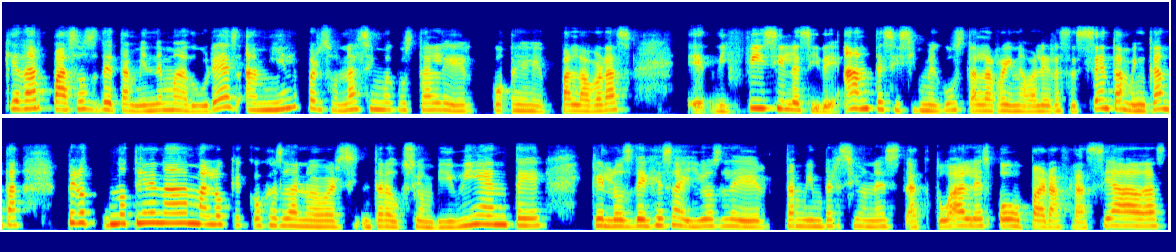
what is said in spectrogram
que dar pasos de también de madurez. A mí en lo personal sí me gusta leer eh, palabras eh, difíciles y de antes y sí me gusta la Reina Valera 60, me encanta, pero no tiene nada malo que cojas la nueva traducción viviente, que los dejes a ellos leer también versiones actuales o parafraseadas.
